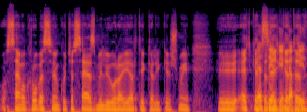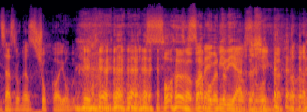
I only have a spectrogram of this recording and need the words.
a számokról beszélünk, hogyha 100 millióra értékelik, és mi egy Beszéljünk egy inkább 200-ról, mert ez sokkal jobb. szóval van egy milliárdos ingatlan.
